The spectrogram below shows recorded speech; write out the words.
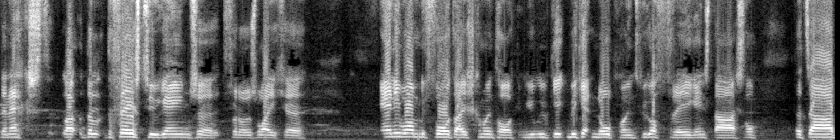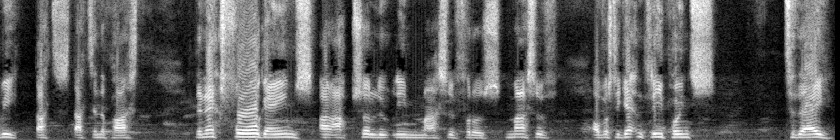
the next, like the, the first two games uh, for us, like uh, anyone before Dyche come and talk, we, we, get, we get no points. We got three against Arsenal. The derby, that's that's in the past. The next four games are absolutely massive for us. Massive. Obviously, getting three points today,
